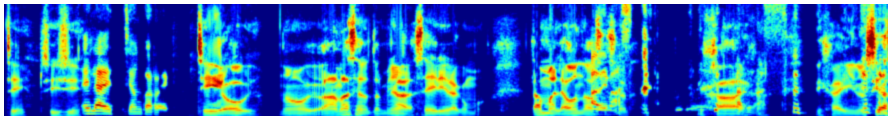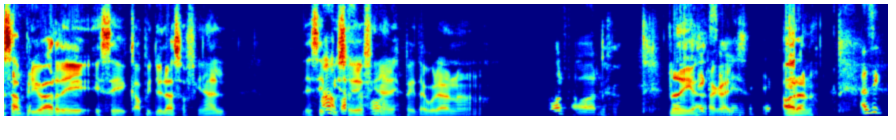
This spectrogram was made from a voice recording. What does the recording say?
sí, sí, sí. Es la decisión correcta. Sí, obvio, no, obvio. Además se no terminaba la serie, era como, tan mala onda vas a Además, hacer. Deja, deja, deja ahí. Nos ibas a privar de ese capitulazo final, de ese Ah, episodio final espectacular, no, no. Por favor. No digas. Excelente. Ahora no. Así que,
